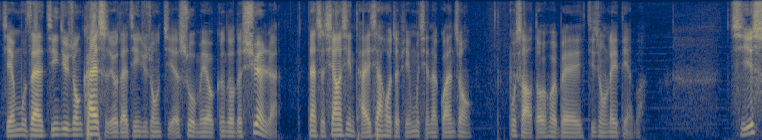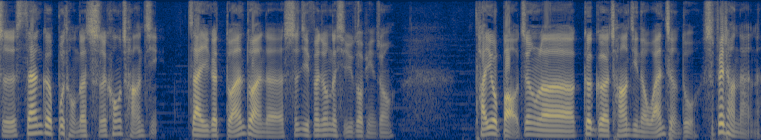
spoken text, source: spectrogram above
节目在京剧中开始，又在京剧中结束，没有更多的渲染，但是相信台下或者屏幕前的观众，不少都会被击中泪点吧。其实，三个不同的时空场景，在一个短短的十几分钟的喜剧作品中。它又保证了各个场景的完整度是非常难的，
